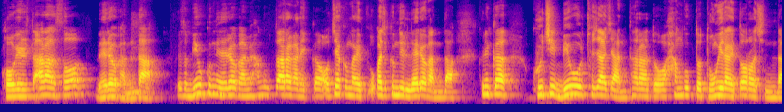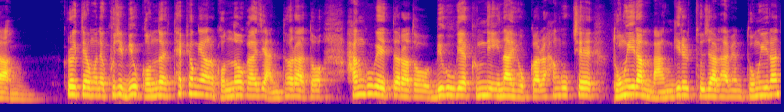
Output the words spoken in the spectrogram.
거기를 따라서 내려간다. 그래서 미국 금리 내려가면 한국 따라가니까 어쨌건 간에 똑같이 금리를 내려간다. 그러니까 굳이 미국을 투자하지 않더라도 한국도 동일하게 떨어진다. 음. 그렇기 때문에 굳이 미국 건너 태평양을 건너가지 않더라도 한국에 있더라도 미국의 금리 인하 효과를 한국채 동일한 만기를 투자를 하면 동일한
